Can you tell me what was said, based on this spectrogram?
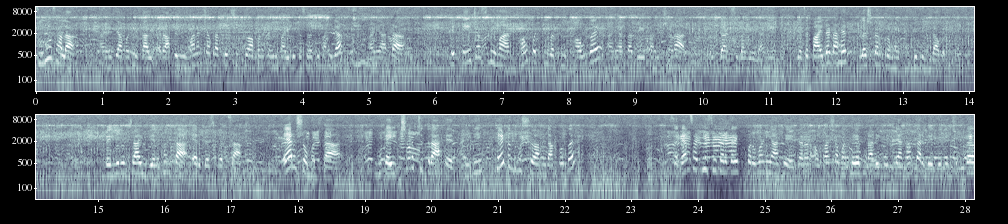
सुरू झाला आणि त्यामध्ये काल राफेल विमानांच्या प्रात्यक्षिक आपण काही पाहिली कसरती पाहिल्या. आणि आता हे तेजस विमान धावपट्टीवरती धावतंय आणि आता ते काही क्षणात उड्डाण सुद्धा गेलं आणि याचे पायलट आहेत लष्कर प्रमुख बिपिन रावत. बेंगळुरूचा येलहंका एअरबेसवरचा एअर शो मधला ही काही क्षणचित्र आहेत. आणि ही थेट दृश्य आम्ही दाखवतोय. सगळ्यांसाठीच ही खरं तर एक पर्वणी आहे. कारण अवकाशामध्ये भरारी घेतल्यानंतर वेगवेगळी चित्र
